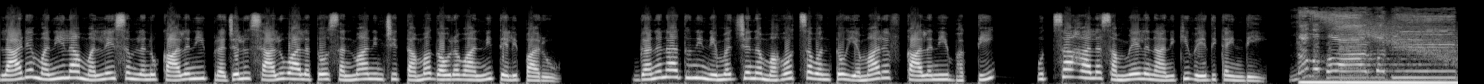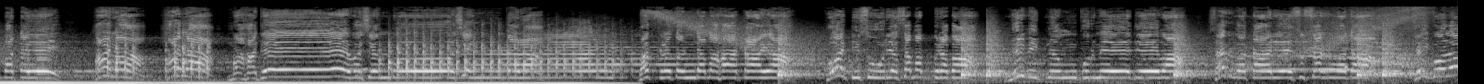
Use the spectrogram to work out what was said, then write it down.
లాడె మనీలా మల్లేశంలను కాలనీ ప్రజలు శాలువాలతో సన్మానించి తమ గౌరవాన్ని తెలిపారు. గణనాథుని నిమజ్జన మహోత్సవంతో ఎంఆర్ఎఫ్ కాలనీ భక్తి ఉత్సాహాల సమ్మేళనానికి వేదికైంది. నమ పార్వతీ శంకర వక్రతుండ మహాకాయ కోటి సూర్య సమప్రభ నిర్విఘ్నం కుర్మే దేవ సర్వకార్యేషు సర్వదా. జై గోలో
